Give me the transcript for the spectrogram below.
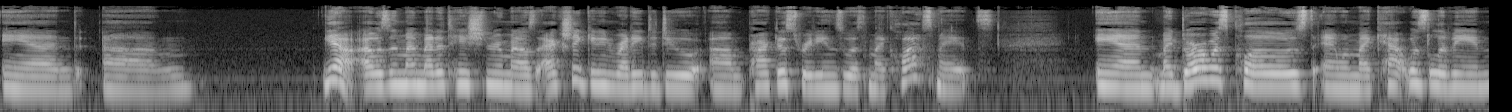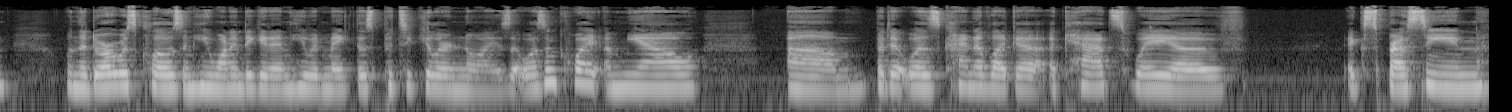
and um, yeah, I was in my meditation room, and I was actually getting ready to do um, practice readings with my classmates and my door was closed and when my cat was living when the door was closed and he wanted to get in he would make this particular noise. It wasn't quite a meow um, but it was kind of like a, a cat's way of expressing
